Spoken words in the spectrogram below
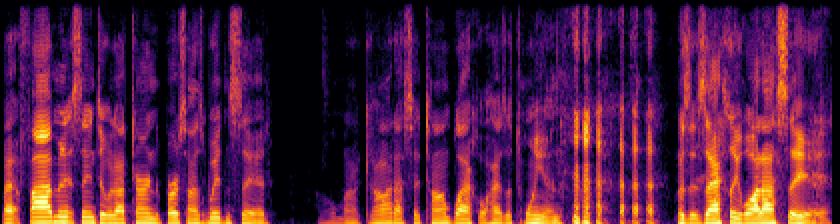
About five minutes into it, I turned to the person I was with and said, Oh my God! I said Tom Blackwell has a twin. was exactly what I said.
